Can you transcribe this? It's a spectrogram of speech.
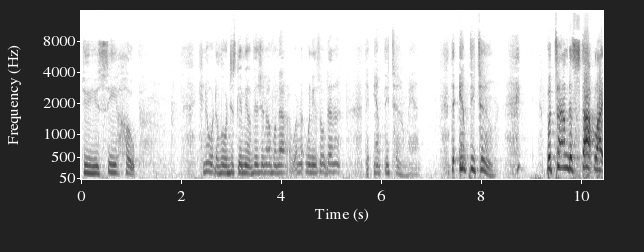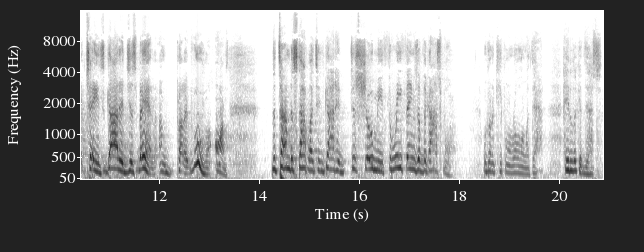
Do you see hope? You know what the Lord just gave me a vision of when, that, when, he looked at it? The empty tomb, man. The empty tomb. But time to stoplight change. God had just, man, I'm probably, woo, my arms the time to stop and God had just showed me three things of the gospel. We're going to keep on rolling with that. Hey, look at this.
